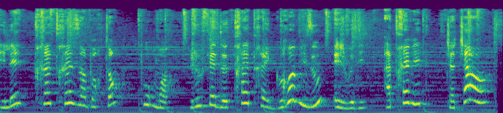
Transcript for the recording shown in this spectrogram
il est très très important pour moi. Je vous fais de très très gros bisous et je vous dis à très vite. Ciao ciao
